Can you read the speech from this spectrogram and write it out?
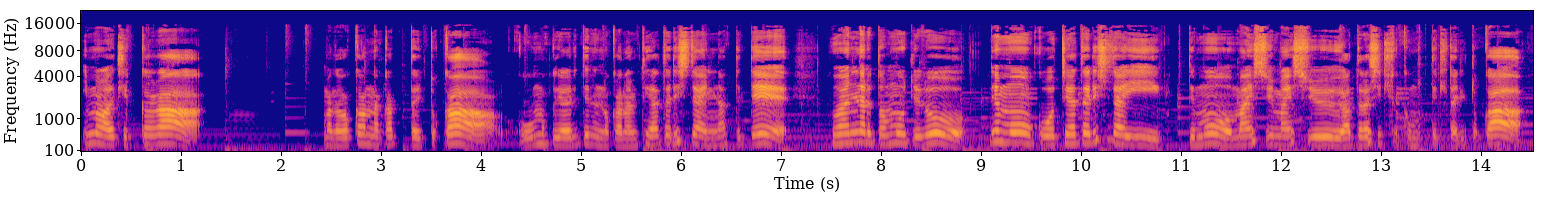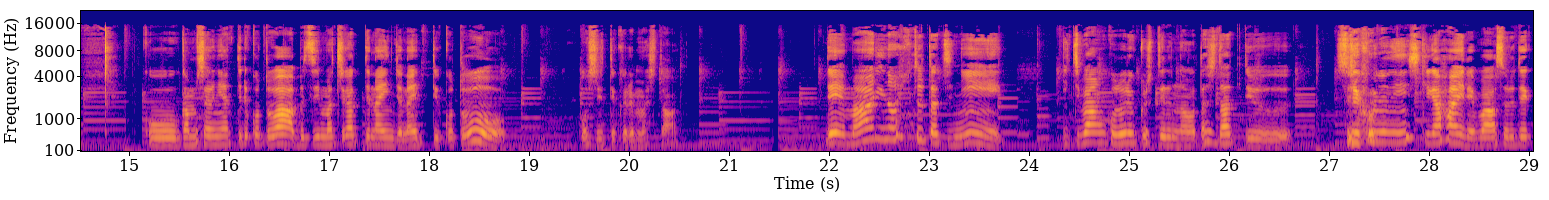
今は結果が、まだ分かんなかったりとか、こう、うまくやれてるのかな、手当たり次第になってて、不安になると思うけど、でも、こう、手当たり次第でも、毎週毎週新しい企画持ってきたりとか、こう、がむしゃらにやってることは別に間違ってないんじゃないっていうことを教えてくれました。で、周りの人たちに一番こう努力してるのは私だっていう刷り込みの認識が入ればそれで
